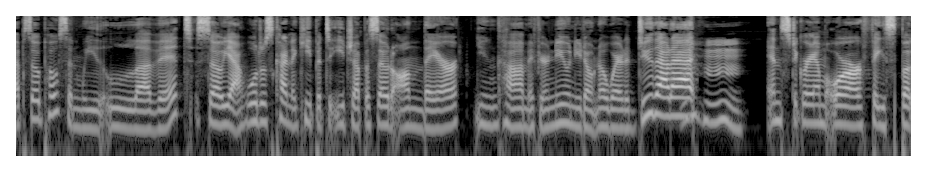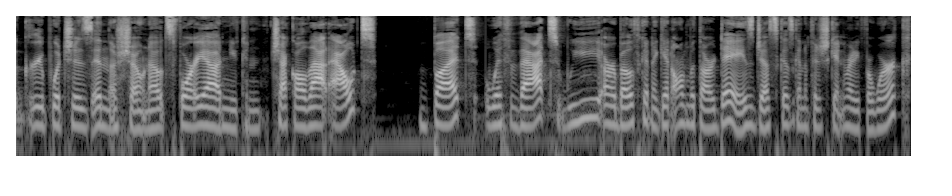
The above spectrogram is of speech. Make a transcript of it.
episode posts and we love it. So yeah, we'll just kind of keep it to each episode on there. You can come if you're new and you don't know where to do that at. Hmm. Instagram or our Facebook group, which is in the show notes for you, and you can check all that out. But with that, we are both going to get on with our days. Jessica's going to finish getting ready for work.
